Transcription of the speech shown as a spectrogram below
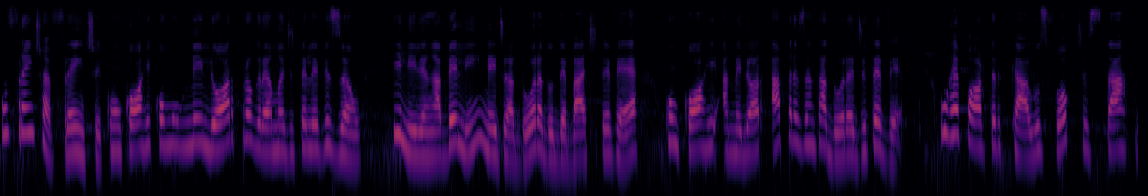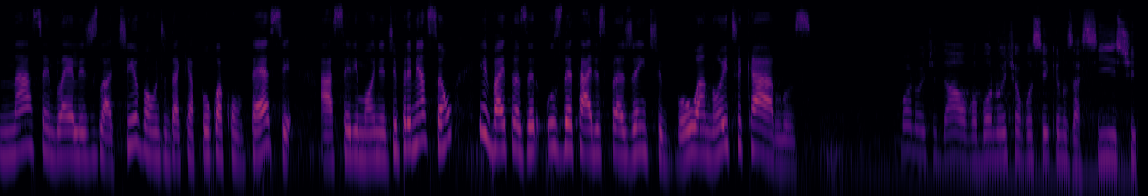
O Frente a Frente concorre como melhor programa de televisão e Lilian Abelin, mediadora do debate TVE, concorre a melhor apresentadora de TV. O repórter Carlos Vogt está na Assembleia Legislativa, onde daqui a pouco acontece a cerimônia de premiação e vai trazer os detalhes para a gente. Boa noite, Carlos. Boa noite, Dalva. Boa noite a você que nos assiste.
